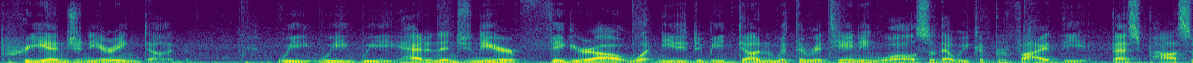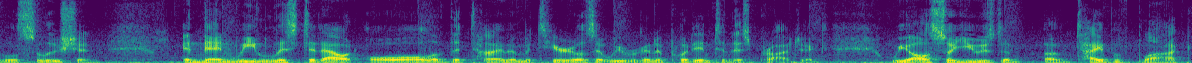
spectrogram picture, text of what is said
pre-engineering done. We, we, we had an engineer figure out what needed to be done with the retaining wall so that we could provide the best possible solution. And then we listed out all of the time and materials that we were going to put into this project. We also used a, a type of block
